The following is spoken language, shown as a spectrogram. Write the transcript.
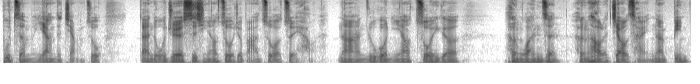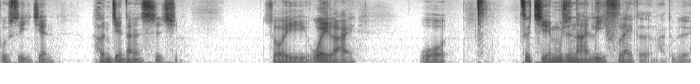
不怎么样的讲座，但我觉得事情要做，就把它做到最好。那如果你要做一个很完整、很好的教材，那并不是一件很简单的事情。所以未来我这节目就是拿来立 flag 的嘛，对不对？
